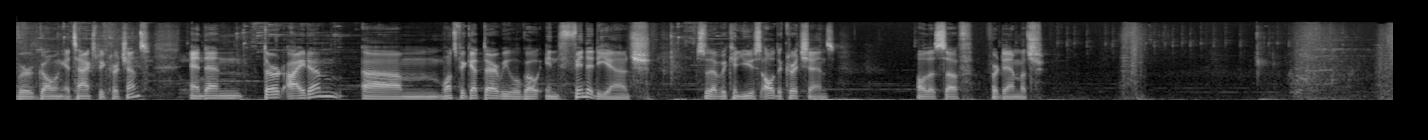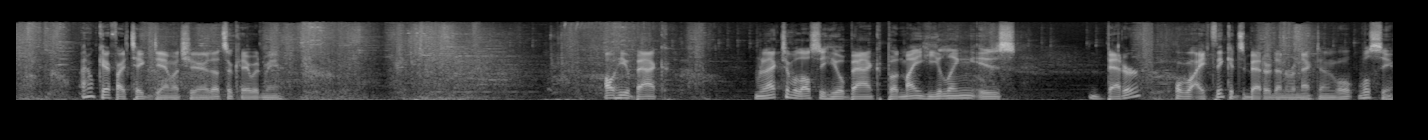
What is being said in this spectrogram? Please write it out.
we're going attack speed crit chance. And then third item, um, once we get there, we will go Infinity Edge, so that we can use all the crit chance, all that stuff for damage. I don't care if I take damage here. That's okay with me. I'll heal back. Renekton will also heal back, but my healing is better. Or I think it's better than Renekton. We'll, we'll see.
